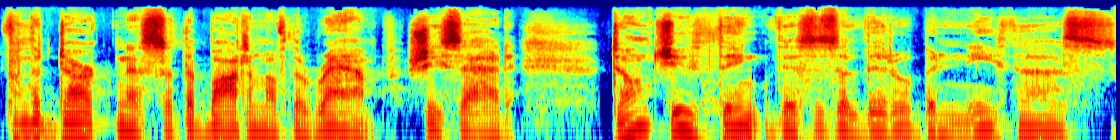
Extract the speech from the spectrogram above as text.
From the darkness at the bottom of the ramp, she said, Don't you think this is a little beneath us?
